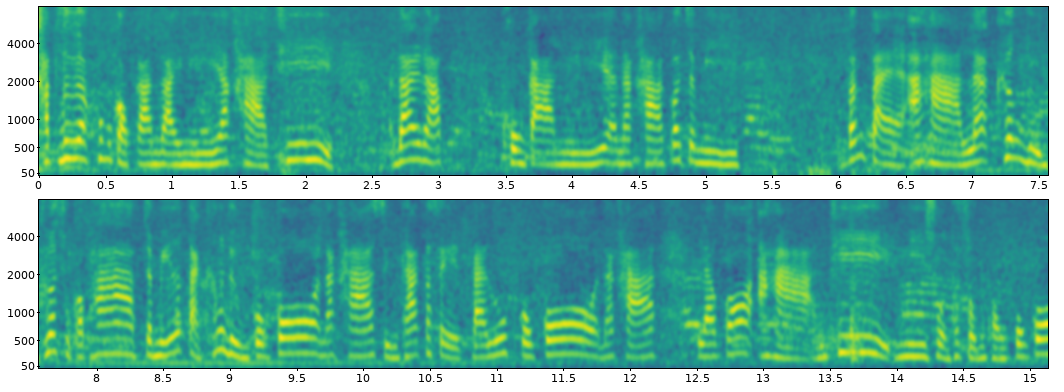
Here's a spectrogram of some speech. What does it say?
คัดเลือกผู้ประกอบการรายนี้ค่ะที่ได้รับโครงการนี้นะคะก็จะมี ตั้งแต่อาหารและเครื่องดื่มเพื่อสุขภาพ จะมีตั้งแต่เครื่องดื่มโกโก้นะคะ สินค้าเกษตรแปรรูปโกโก้นะคะ แล้วก็อาหารที่มีส่วนผสมของโกโก้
